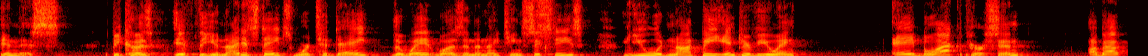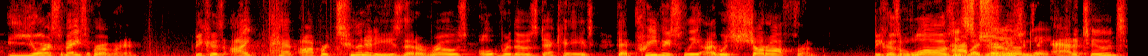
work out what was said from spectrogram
in this. Because if the United States were today the way it was in the 1960s, you would not be interviewing a black person about your space program because I had opportunities that arose over those decades that previously I was shut off from because of laws and Absolutely. legislations and attitudes.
